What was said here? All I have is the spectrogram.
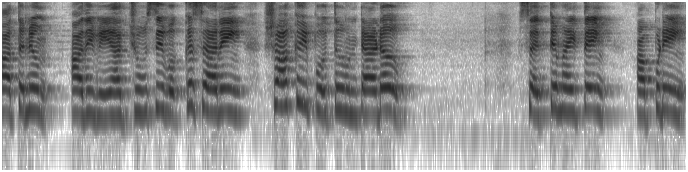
అతను అది అది చూసి ఒక్కసారి షాక్ అయిపోతూ ఉంటాడు. సత్యమైతే అప్పుడే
